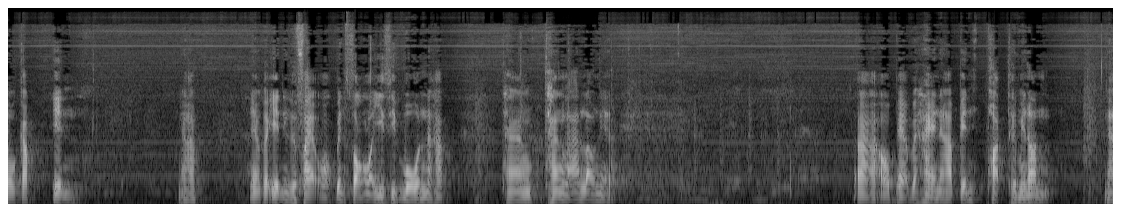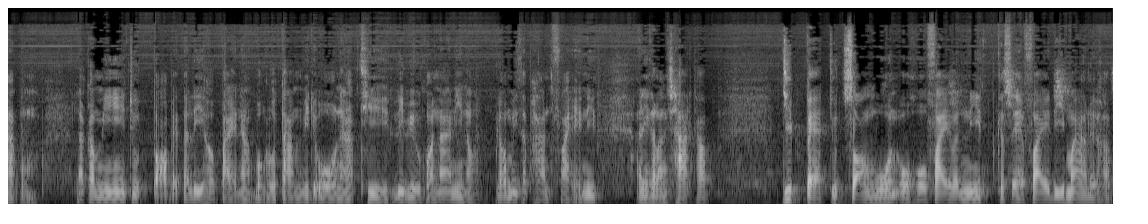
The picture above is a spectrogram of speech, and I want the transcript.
L กับ N นะครับ L กับ N นี่คือไฟออกเป็น 220 โวลต์นะครับทางทางร้านเราเนี่ยอออกแบบไว้ให้นะครับ เป็นพอร์ตเทอร์มินอล นะครับผมแล้วก็มีจุดต่อแบตเตอรี่เข้าไปนะครับบอกรู้ตามวิดีโอนะครับที่รีวิวก่อนหน้านี้เนาะแล้วก็มีสะพานไฟอันนี้ อันนี้กำลังชาร์จครับ28.2โวลต์โอ้โหไฟวันนี้กระแสไฟดีมากเลยครับ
